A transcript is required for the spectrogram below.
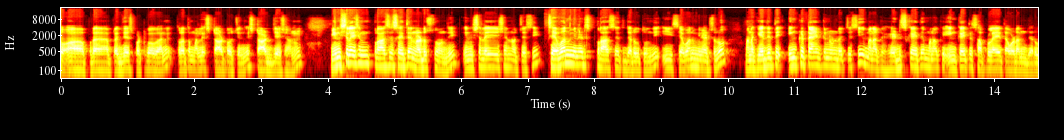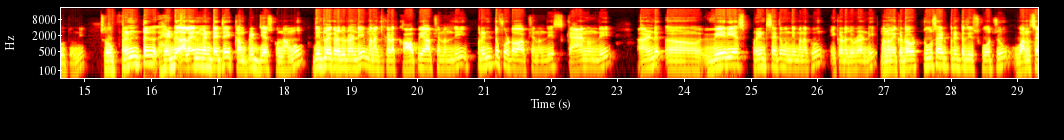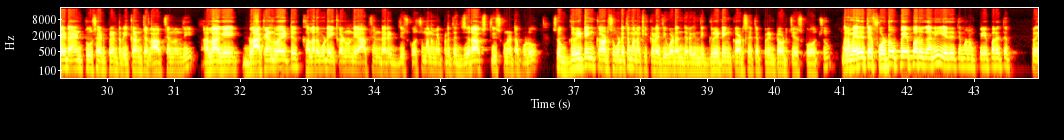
ప్రెస్ చేసి పట్టుకోగానే తర్వాత మళ్ళీ స్టార్ట్ వచ్చింది. స్టార్ట్ చేశాను. ఇనిషియలైజేషన్ ప్రాసెస్ అయితే నడుస్తుంది. ఇనిషియలైజేషన్ వచ్చేసి సెవెన్ మినిట్స్ ప్రాసెస్ అయితే జరుగుతుంది. ఈ సెవెన్ మినిట్స్లో మనకి ఏదైతే ఇంక్ ట్యాంక్ నుండి వచ్చేసి మనకు హెడ్స్కి అయితే మనకు ఇంక్ అయితే సప్లై అయితే అవ్వడం జరుగుతుంది. సో ప్రింట్ హెడ్ అలైన్మెంట్ అయితే కంప్లీట్ చేసుకున్నాము. దీంట్లో ఇక్కడ చూడండి మనకి ఇక్కడ కాపీ ఆప్షన్ ఉంది ప్రింట్ ఫోటో ఆప్షన్ ఉంది స్కాన్ ఉంది. అండ్ వేరియస్ ప్రింట్స్ అయితే ఉంది మనకు. ఇక్కడ చూడండి. మనం ఇక్కడ టూ సైడ్ ప్రింట్ తీసుకోవచ్చు. One side and two side printer ఇక్కడ నుంచి ఆప్షన్ ఉంది. అలాగే బ్లాక్ అండ్ వైట్ కలర్ కూడా ఇక్కడ నుండి ఆప్షన్ డైరెక్ట్ తీసుకోవచ్చు. మనం ఎప్పుడైతే జిరాక్స్ తీసుకునేటప్పుడు. సో గ్రీటింగ్ కార్డ్స్ కూడా అయితే మనకి ఇక్కడ ఇవ్వడం జరిగింది. గ్రీటింగ్ కార్డ్స్ అయితే ప్రింట్ అవుట్ చేసుకోవచ్చు. మనం ఏదైతే ఫోటో పేపర్ కానీ ఏదైతే మనం పేపర్ అయితే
